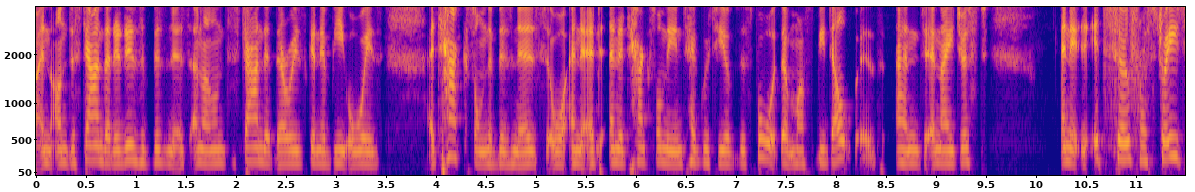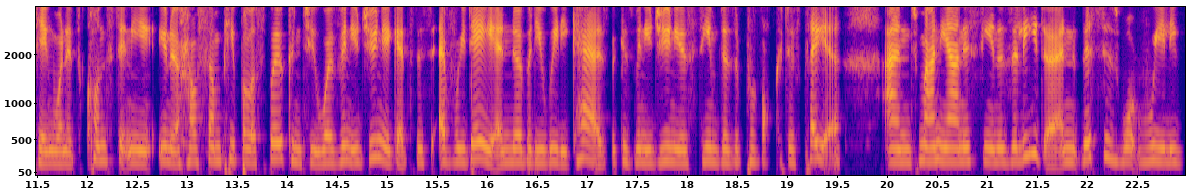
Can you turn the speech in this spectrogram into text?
and understand that it is a business and understand that there is going to be always attacks on the business or and and attacks on the integrity of the sport that must be dealt with. And and I just and it, it's so frustrating when it's constantly, you know, how some people are spoken to, where Vini Jr. gets this every day and nobody really cares because Vini Jr. is seen as a provocative player and Maignan is seen as a leader. And this is what really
